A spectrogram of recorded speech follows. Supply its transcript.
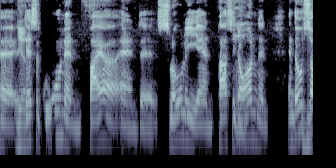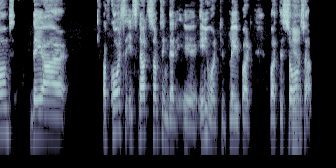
uh, Yeah. Desert Moon and Fire and uh, Slowly and Pass It On and and those Mhm. songs they are, of course, it's not something that uh, anyone can play, but but the songs are-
